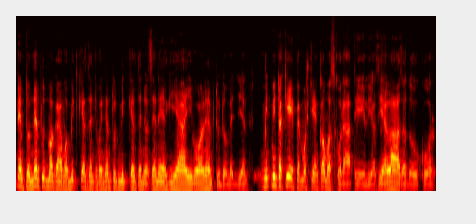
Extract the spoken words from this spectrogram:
nem tudom, nem tud magával mit kezdeni, vagy nem tud mit kezdeni az energiáival, nem tudom, egy ilyen, mint, mint aki éppen most ilyen kamaszkorát éli, az ilyen lázadókor,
